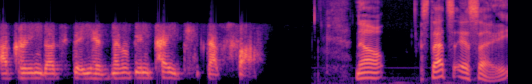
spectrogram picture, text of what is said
agreeing that they have never been paid thus far. Now, Stats SA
